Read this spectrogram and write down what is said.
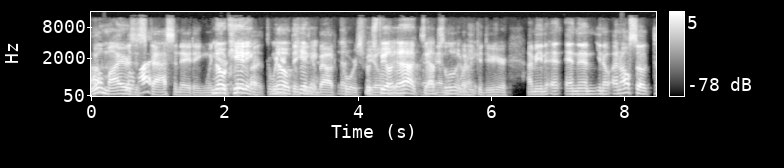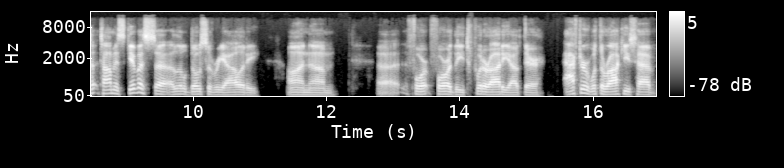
uh, Wil Myers Will is Myers. fascinating when no you're, kidding uh, when no you're thinking kidding. about yeah. Coors Field, Field. And, yeah, it's absolutely what right. he could do here. I mean, and, and then you know, and also t- Thomas, give us a, a, little dose of reality on um, uh, for for the Twitterati out there. After what the Rockies have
